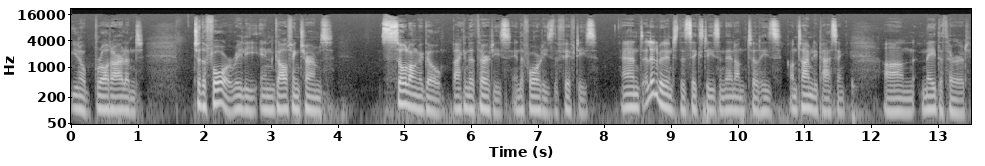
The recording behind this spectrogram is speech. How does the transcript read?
you know, brought Ireland to the fore, really, in golfing terms, so long ago, back in the 30s, in the 40s, the 50s, and a little bit into the 60s, and then until his untimely passing on May the 3rd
